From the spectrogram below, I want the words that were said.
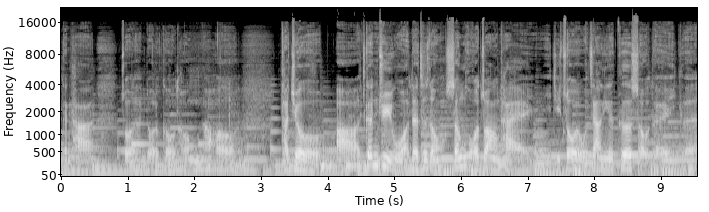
跟他做了很多的沟通，然后他就啊、根据我的这种生活状态，以及作为我这样一个歌手的一个，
